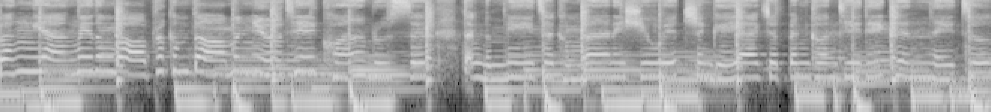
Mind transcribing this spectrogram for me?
บางอย่างไม่ต้องบอกเพราะคำตอบมันอยู่ที่ความรู้สึก ตั้งแต่มีเธอเข้ามาในชีวิต ฉันก็อยากจะเป็นคนที่ดีขึ้นในทุก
